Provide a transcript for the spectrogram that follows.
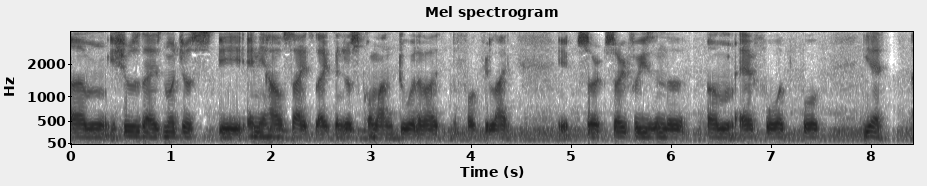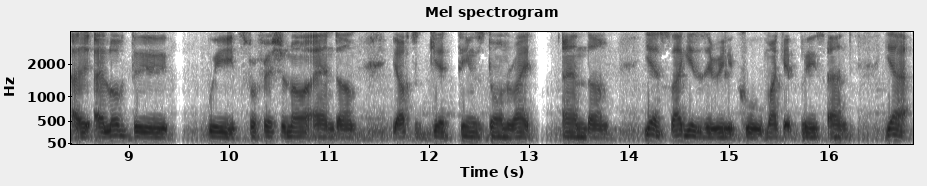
Um, it shows that it's not just a anyhow site that you can just come and do whatever the fuck you like. Yeah, sorry, sorry for using the um, F word, but yeah, I, I love the way it's professional and um, you have to get things done right. And um, yeah, Stargaze is a really cool marketplace. And yeah,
